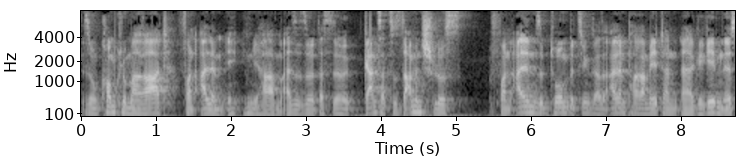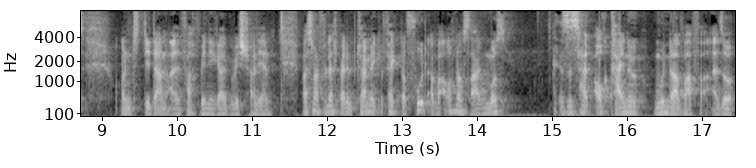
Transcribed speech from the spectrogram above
so ein Konglomerat von allem irgendwie haben. Also so, dass so ein ganzer Zusammenschluss von allen Symptomen beziehungsweise allen Parametern äh, gegeben ist und die dann einfach weniger Gewicht verlieren. Was man vielleicht bei dem Thermic Effect of Food aber auch noch sagen muss, es ist halt auch keine Wunderwaffe. Also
